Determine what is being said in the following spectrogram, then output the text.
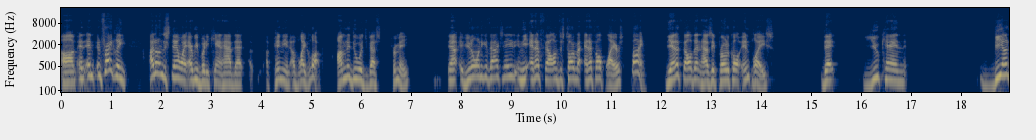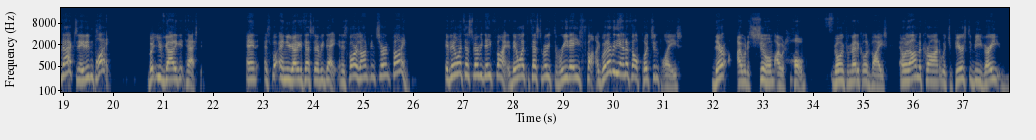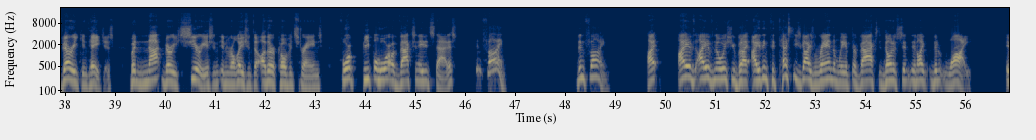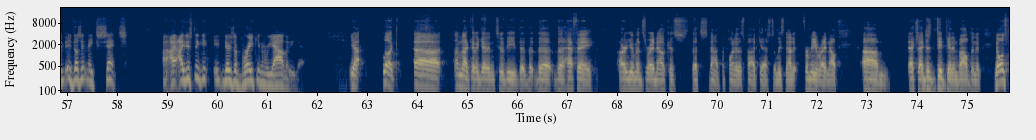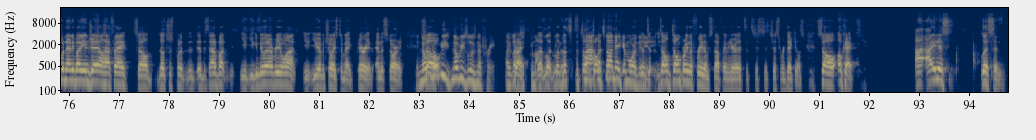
Um, and and and frankly, I don't understand why everybody can't have that uh, opinion of like, look, I'm going to do what's best for me. Now, if you don't want to get vaccinated in the NFL, I'm just talking about NFL players. Fine. The NFL then has a protocol in place that you can be unvaccinated and play, but you've got to get tested. And as far and you got to get tested every day. And as far as I'm concerned, fine. If they want to test them every day, fine. If they want to test them every three days, fine. Like whatever the NFL puts in place, they're, I would assume, I would hope, going for medical advice. And with Omicron, which appears to be very, very contagious, but not very serious in, in relation to other COVID strains for people who are of vaccinated status, then fine. Then fine. I I have I have no issue, but I, I think to test these guys randomly if they're vaxxed and don't have then like then why? It, it doesn't make sense. I, I just think it, it, there's a break in reality there. Yeah. Look, uh, I'm not going to get into the the the the, the Hefe arguments right now because that's not the point of this podcast. At least not for me right now. Um, Actually, I just did get involved in it. No one's putting anybody in jail, Hefe. So let's just put it. It's not about you. You can do whatever you want. You, you have a choice to make. Period. End of story. No, so, nobody's nobody's losing their freedom. Like, let's right. Just, come on. Let, let, let's, let's, not, let's not make it more than don't, it don't don't bring the freedom stuff in here. It's it's just it's just ridiculous. So okay, I, I just listen.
